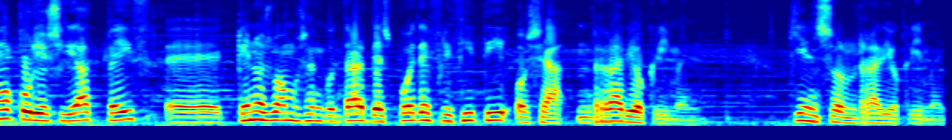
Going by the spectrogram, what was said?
Tengo curiosidad, Pave, eh, ¿qué nos vamos a encontrar después de Free City, o sea, Radio Crimen? ¿Quién son Radio Crimen?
